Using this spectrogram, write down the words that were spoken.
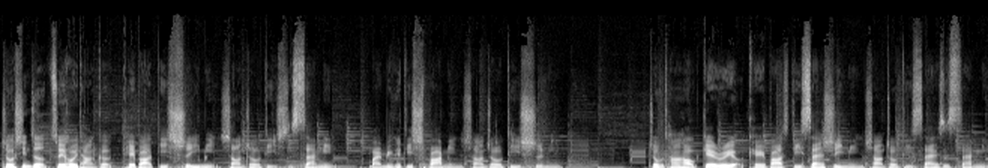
周星者最后一堂课 K 八第十一名，上周第十三名；My Milk 第十八名，上周第十名。周汤好 Gary K Bus 第三十一名，上周第三十三名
